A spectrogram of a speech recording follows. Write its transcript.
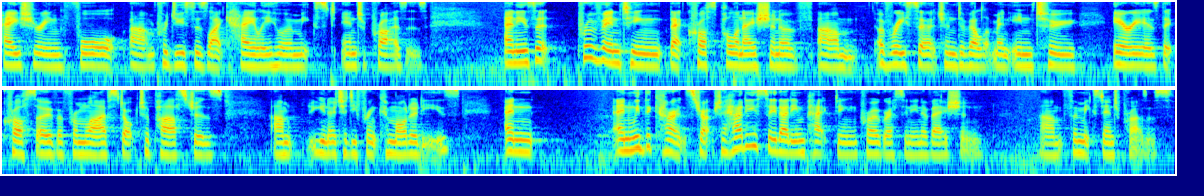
catering for um, producers like Hayley who are mixed enterprises? And is it preventing that cross pollination of, um, of research and development into areas that cross over from livestock to pastures, um, you know, to different commodities? And, and with the current structure, how do you see that impacting progress and innovation um, for mixed enterprises?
